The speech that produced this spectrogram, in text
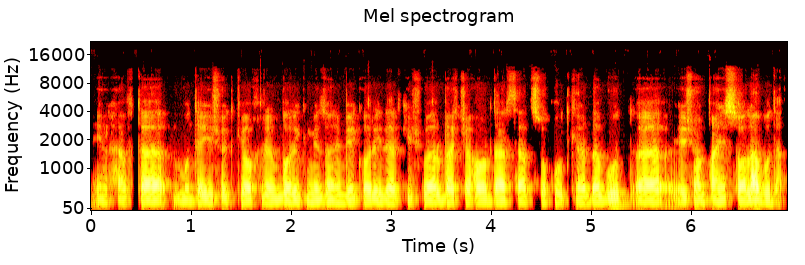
این هفته مدعی شد که آخرین باری که میزان بیکاری در کشور به چهار درصد سقوط کرده بود ایشان پنج ساله بودند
